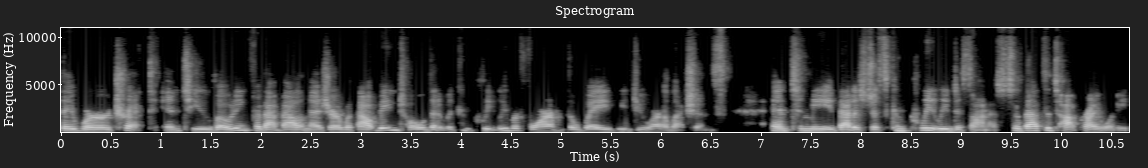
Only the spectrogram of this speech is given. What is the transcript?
they were tricked into voting for that ballot measure without being told that it would completely reform the way we do our elections. And to me, that is just completely dishonest. So that's a top priority.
